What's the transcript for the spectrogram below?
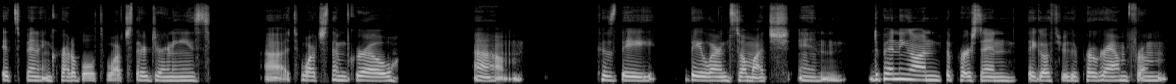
it's been incredible to watch their journeys, uh, to watch them grow, because they they learn so much in depending on the person, they go through the program from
